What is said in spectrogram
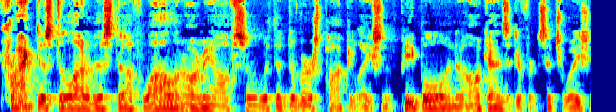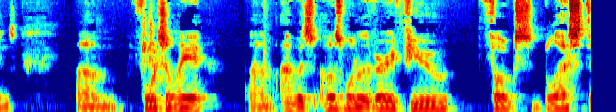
practiced a lot of this stuff while an Army officer with a diverse population of people and all kinds of different situations, um, fortunately, um, I was I was one of the very few folks blessed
